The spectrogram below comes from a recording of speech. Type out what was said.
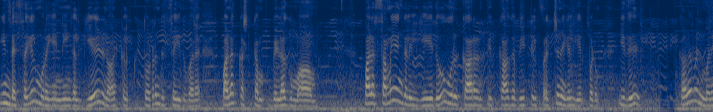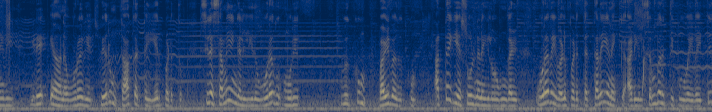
இந்த செயல்முறையை நீங்கள் ஏழு நாட்களுக்கு தொடர்ந்து செய்து வர பண கஷ்டம் விலகுமாம். பல சமயங்களில் ஏதோ ஒரு காரணத்திற்காக வீட்டில் பிரச்சனைகள் ஏற்படும். இது கணவன் மனைவி இடையான உறவில் பெரும் தாக்கத்தை ஏற்படுத்தும். சில சமயங்களில் இது உறவு முறிவுக்கும் வழிவகுக்கும். அத்தகைய சூழ்நிலையில் உங்கள் உறவை வலுப்படுத்த தலையணைக்கு அடியில் செம்பருத்தி பூவை வைத்து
